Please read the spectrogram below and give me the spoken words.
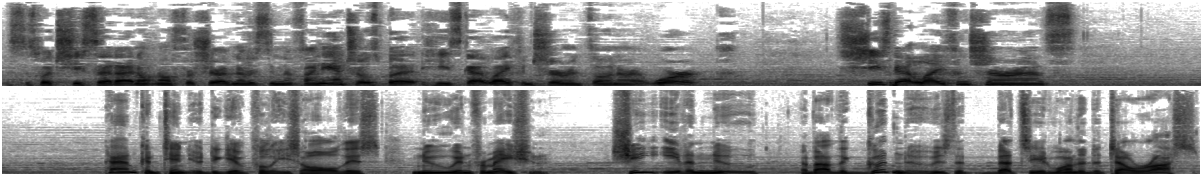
This is what she said. I don't know for sure. I've never seen their financials, but he's got life insurance on her at work. She's got life insurance. Pam continued to give police all this new information. She even knew about the good news that Betsy had wanted to tell Russ.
